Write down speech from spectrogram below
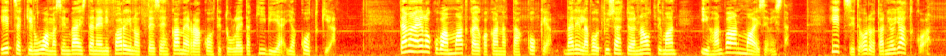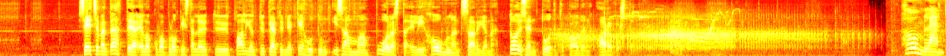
Itsekin huomasin väistäneeni parin otteeseen kameraa kohti tulleita kiviä ja kotkia. Tämä elokuva on matka, joka kannattaa kokea. Välillä voi pysähtyä nauttimaan ihan vaan maisemista. Hitsit, odotan jo jatkoa. Seitsemän tähteä elokuvablogista löytyy paljon tykätyn ja kehutun Isänmaan puolesta eli Homeland-sarjan toisen tuotantokauden arvostelu. Homeland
